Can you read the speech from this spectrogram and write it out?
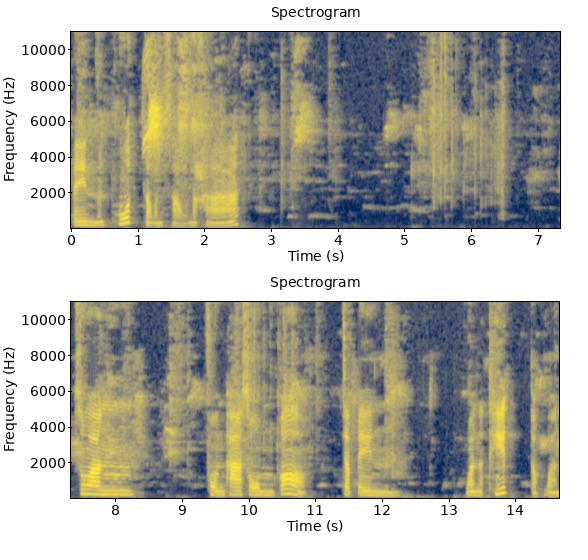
เป็นวันพุธกับวันเสาร์นะคะ ส่วนฝนพาสมก็จะเป็นวันอาทิตย์กับวัน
